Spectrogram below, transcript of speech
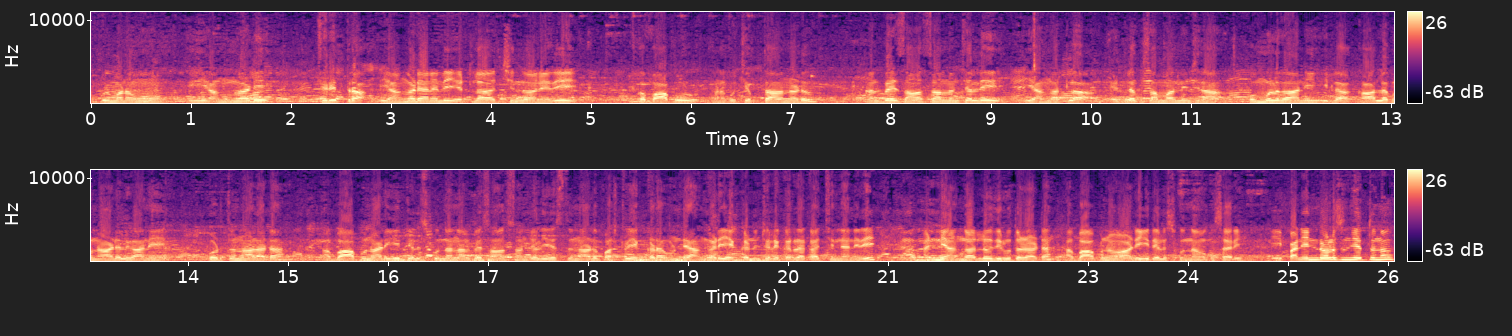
ఇప్పుడు మనము ఈ అంగడి చరిత్ర ఈ అంగడి అనేది ఎట్లా వచ్చిందో అనేది ఒక బాపు మనకు చెప్తా అన్నాడు. నలభై సంవత్సరాల నుంచి వెళ్ళి ఈ అంగట్ల ఎడ్లకు సంబంధించిన కొమ్ములు కానీ ఇట్లా కాళ్ళకు నాడెలు కానీ కొడుతున్నాడట. ఆ బాపును అడిగి తెలుసుకుందాం నలభై సంవత్సరాల నుంచి చేస్తున్నాడు. ఫస్ట్ ఎక్కడ ఉండే అంగడి ఎక్కడి నుంచి ఎక్కడి దాకా వచ్చింది అనేది అన్ని అంగాల్లో తిరుగుతాడట. ఆ బాపును అడిగి తెలుసుకుందాం ఒకసారి. ఈ పని ఎన్ని రోజుల నుంచి చేస్తున్నావు?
